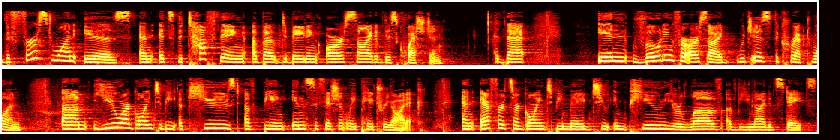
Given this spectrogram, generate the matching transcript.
The first one is, and it's the tough thing about debating our side of this question, that in voting for our side, which is the correct one, um, you are going to be accused of being insufficiently patriotic. And efforts are going to be made to impugn your love of the United States.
